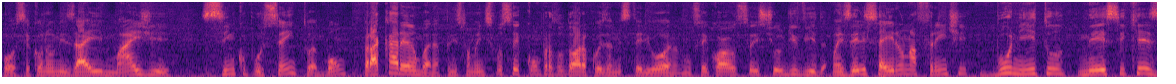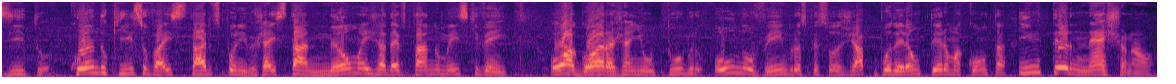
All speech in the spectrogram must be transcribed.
Pô, você economizar aí mais de 5% é bom pra caramba, né? Principalmente se você compra toda hora coisa no exterior, né? não sei qual é o seu estilo de vida, mas eles saíram na frente bonito nesse quesito. Quando que isso vai estar disponível? Já está não, mas já deve estar no mês que vem ou agora já em outubro ou novembro as pessoas já poderão ter uma conta international.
